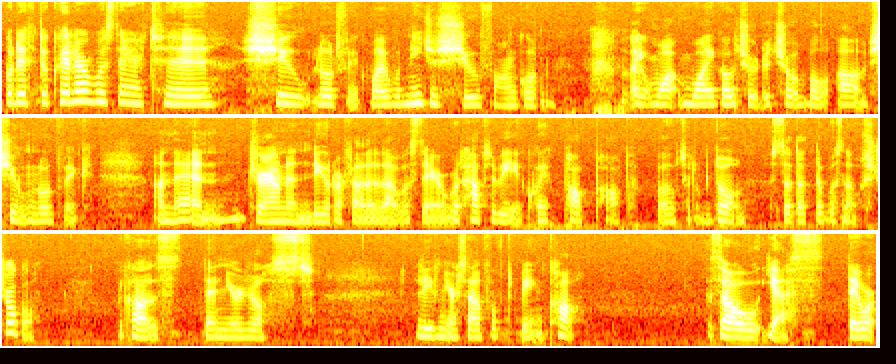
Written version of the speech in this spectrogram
But if the killer was there to shoot Ludwig, why wouldn't he just shoot von Gudden? like, why, why go through the trouble of shooting Ludwig and then drowning the other fella that was there? Would have to be a quick pop pop, both of them done, so that there was no struggle. Because then you're just leaving yourself up to being caught. So yes, they were.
